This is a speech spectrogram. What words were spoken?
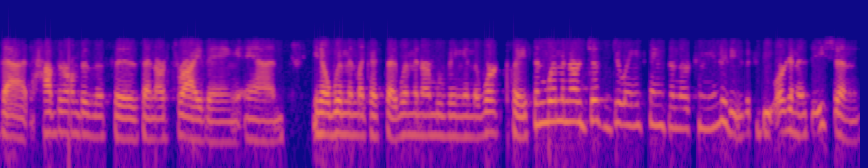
that have their own businesses and are thriving. And you know, women, like I said, women are moving in the workplace, and women are just doing things in their communities. It could be organizations,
